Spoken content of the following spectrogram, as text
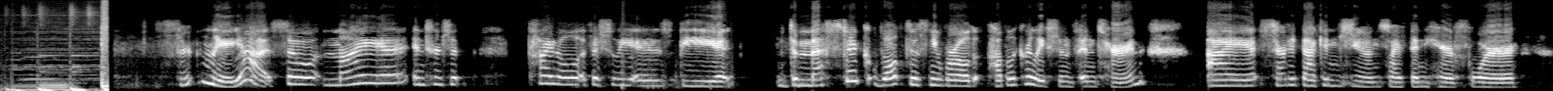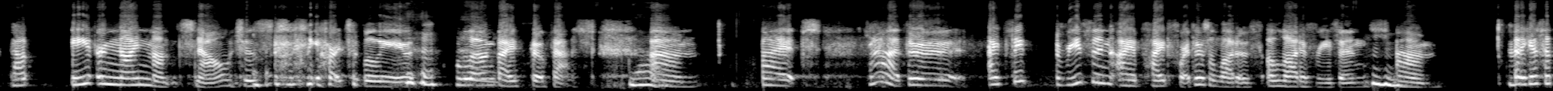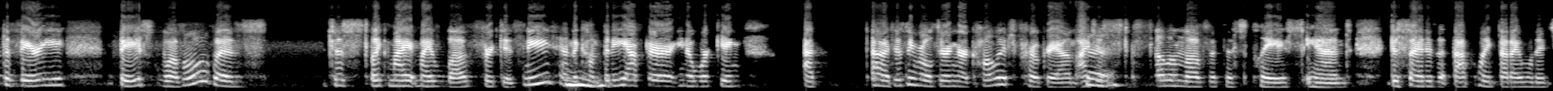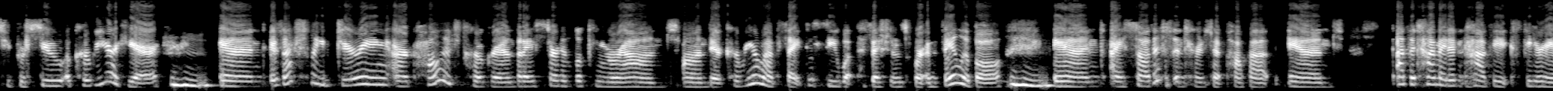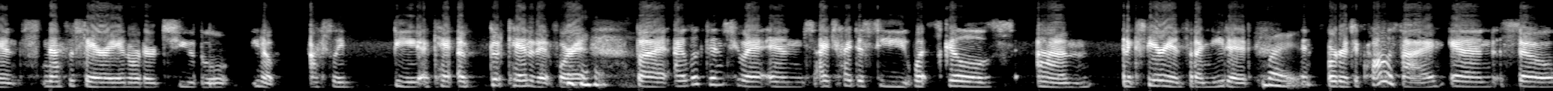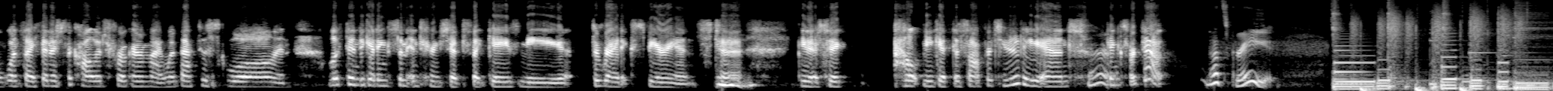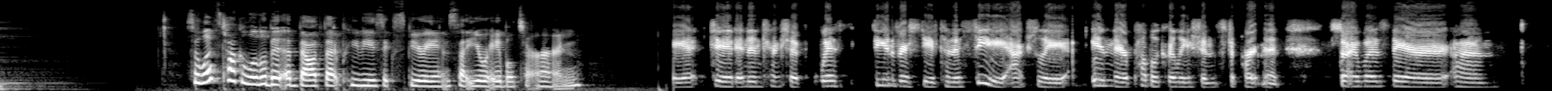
Certainly, yeah. So my internship title officially is the Domestic Walt Disney World Public Relations Intern. I started back in June, so I've been here for about eight or nine months now, which is really hard to believe. blown by so fast. Yeah. Um, but yeah, the I'd say the reason I applied for it, there's a lot of a lot of reasons. Mm-hmm. Um, but I guess at the very base level was just like my my love for Disney and mm-hmm. the company after you know working at uh, Disney World during our college program. Sure. I just fell in love with this place and decided at that point that I wanted to pursue a career here. Mm-hmm. And it's actually during our college program that I started looking around on their career website to see what positions were available. Mm-hmm. And I saw this internship pop up and at the time I didn't have the experience necessary in order to, you know, actually be a, ca- a good candidate for it. but I looked into it and I tried to see what skills um, and experience that I needed right. in order to qualify. And so once I finished the college program, I went back to school and looked into getting some internships that gave me the right experience to, mm. you know, to help me get this opportunity. And sure. things worked out. That's great. So let's talk a little bit about that previous experience that you were able to earn. I did an internship with the University of Tennessee, actually, in their public relations department. So I was their um,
